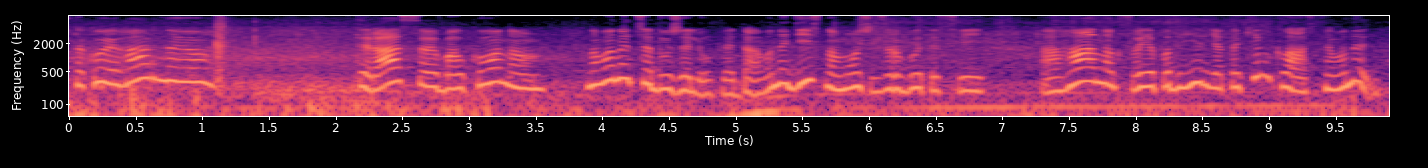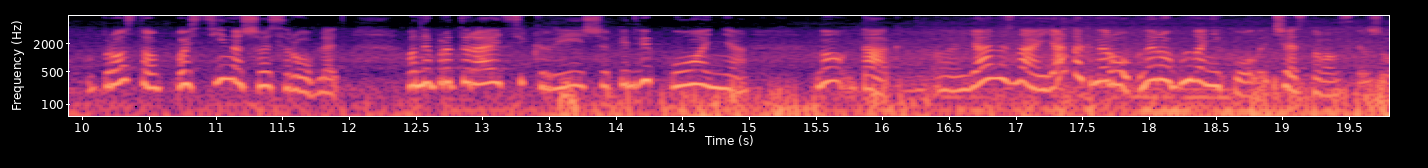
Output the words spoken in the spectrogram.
з такою гарною терасою, балконом. Ну вони це дуже люблять. Да. Вони дійсно можуть зробити свій ганок, своє подвір'я таким класним. Вони просто постійно щось роблять. Вони протирають ці криші, підвіконня. Ну так, е, я не знаю, я так не, роб, не робила ніколи, чесно вам скажу.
